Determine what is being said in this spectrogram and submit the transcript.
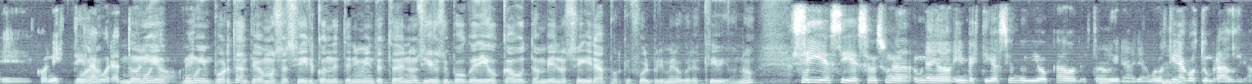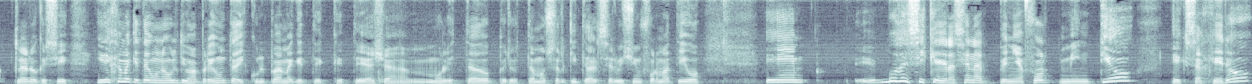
eh, con este laboratorio. Muy, muy importante, vamos a seguir con detenimiento esta denuncia y yo supongo que Diego Cabo también lo seguirá porque fue el primero que lo escribió, ¿no? Sí, sí, eso es una, investigación de Diego Cabo extraordinaria, nos tiene acostumbrados, digamos. Claro que sí. Y déjame que te haga una última pregunta, discúlpame que te, que te haya molestado, pero estamos cerquita del servicio informativo. Eh, eh, ¿Vos decís que Graciana Peñafort mintió, exageró?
